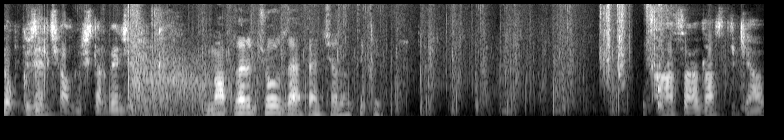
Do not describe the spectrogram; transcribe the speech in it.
Yok güzel çalmışlar bence Türk. Mapların çoğu zaten çalıntı ki. Aha sağ lastik ya.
